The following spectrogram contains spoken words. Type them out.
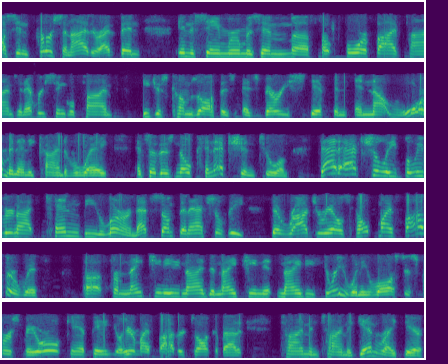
us in person either. I've been in the same room as him uh, four or five times, and every single time he just comes off as, as very stiff and, and not warm in any kind of a way. And so there's no connection to him. That actually, believe it or not, can be learned. That's something actually that Roger Ailes helped my father with uh, from 1989 to 1993 when he lost his first mayoral campaign. You'll hear my father talk about it time and time again right there.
